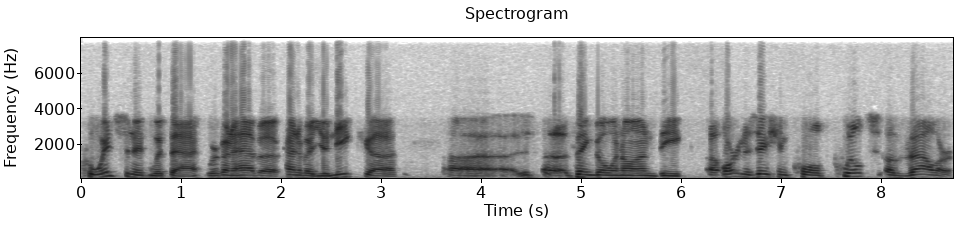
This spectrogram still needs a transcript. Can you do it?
coincident with that, we're going to have a kind of a unique uh, uh, uh, thing going on. The uh, organization called Quilts of Valor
